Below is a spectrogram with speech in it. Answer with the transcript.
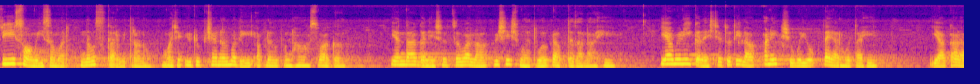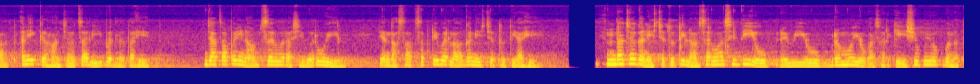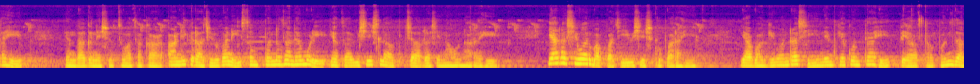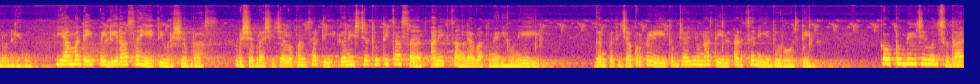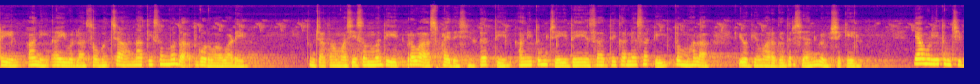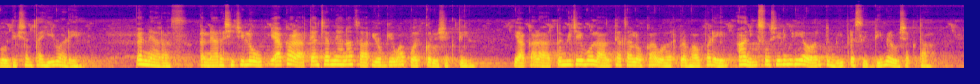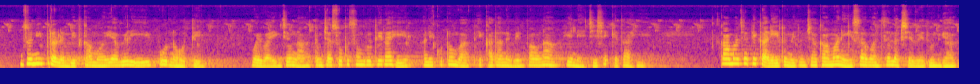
श्री स्वामी समर्थ. नमस्कार मित्रांनो. माझ्या यूट्यूब चॅनलमध्ये आपलं पुन्हा स्वागत. यंदा गणेशोत्सवाला विशेष महत्त्व प्राप्त झालं आहे. यावेळी गणेश चतुर्थीला अनेक शुभयोग तयार होत आहेत. या काळात अनेक ग्रहांच्या चाली बदलत आहेत ज्याचा परिणाम सर्व राशीवर होईल. यंदा सात सप्टेंबरला गणेश चतुर्थी आहे. यंदाच्या गणेश चतुर्थीला सर्वासिद्धी योग रवियोग ब्रह्मयोगासारखे शुभयोग बनत आहेत. यंदा गणेशोत्सवाचा काळ अनेक राजयोगाने संपन्न झाल्यामुळे याचा विशेष लाभ चार राशींना होणार आहे. या राशीवर बाप्पाची विशेष कृपा राहील. या भाग्यवान राशी नेमक्या कोणत्या आहेत ते आता आपण जाणून घेऊ. यामध्ये पहिली रास आहे ती वृषभ रास. वृषभ राशीच्या लोकांसाठी गणेश चतुर्थीचा सण अनेक चांगल्या बातम्या घेऊन येईल. गणपतीच्या कृपेने तुमच्या जीवनातील अडचणी दूर होतील. कौटुंबिक जीवन सुधारेल आणि आईवडिलांसोबतच्या नातेसंबंधात गोडवा वाढेल. तुमच्या कामाशी संबंधित प्रवास फायदेशीर ठरतील आणि तुमचे ध्येय साध्य करण्यासाठी तुम्हाला योग्य मार्गदर्शन मिळू शकेल. यामुळे तुमची बौद्धिक क्षमताही वाढेल. कन्यारास कन्या राशीचे लोक या काळात त्यांच्या ज्ञानाचा योग्य वापर करू शकतील. या काळात तुम्ही जे बोलाल त्याचा लोकांवर प्रभाव पडेल आणि सोशल मीडियावर तुम्ही प्रसिद्धी मिळवू शकता. जुनी प्रलंबित कामं यावेळी पूर्ण होतील. वैवाहिक जीवनात तुमच्या सुखसमृद्धी राहील आणि कुटुंबात एखादा नवीन पाहुणा येण्याची शक्यता आहे. कामाच्या ठिकाणी तुम्ही तुमच्या कामाने सर्वांचं लक्ष वेधून घ्याल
